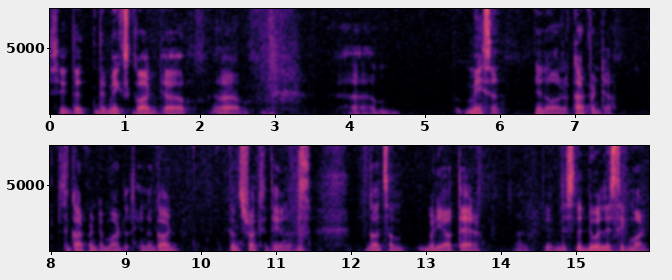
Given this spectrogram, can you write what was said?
see that, that makes God uh, um, um, mason, you know, or a carpenter. It's the carpenter model. You know, God constructed the universe. God, somebody out there. This is the dualistic model.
